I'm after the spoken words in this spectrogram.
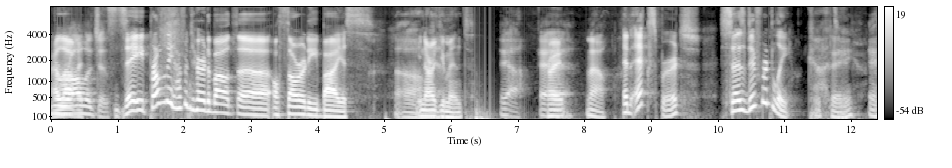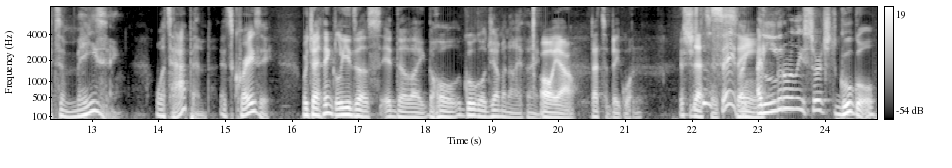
Neurologists. they probably haven't heard about the authority bias Oh, in man. argument. Yeah. Yeah, Right. yeah. No. An expert says differently. God, Okay. dude, it's amazing what's happened. It's crazy, which I think leads us into like the whole Google Gemini thing. Oh yeah, that's a big one. it's just that's insane. insane. Like, I literally searched Google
